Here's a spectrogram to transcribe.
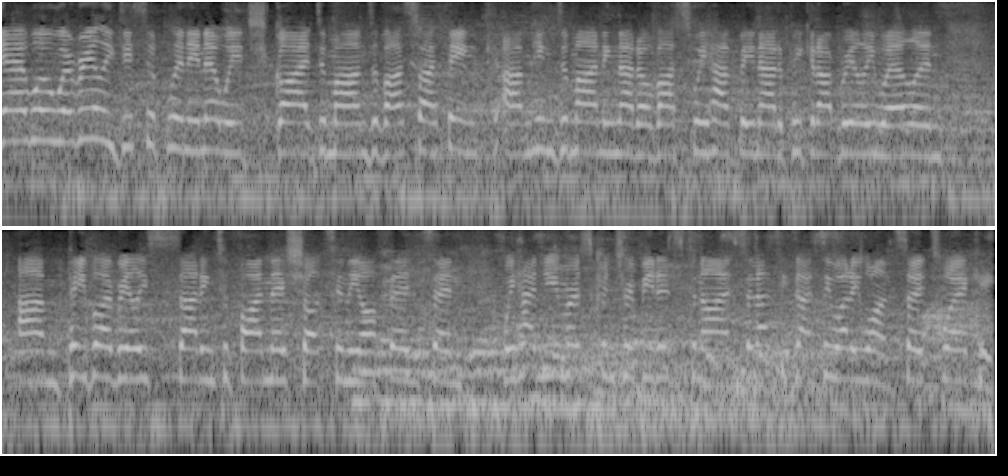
Yeah, well, we're really disciplined in it, which Guy demands of us. I think um, him demanding that of us, we have been able to pick it up really well. And um, people are really starting to find their shots in the offense. And we had numerous contributors tonight, so that's exactly what he wants. So it's working.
